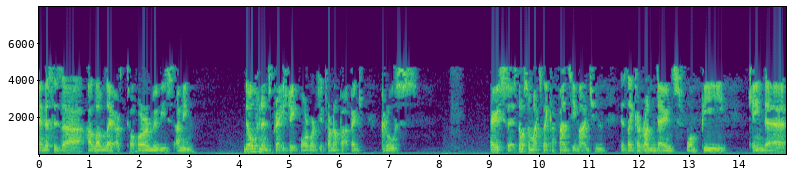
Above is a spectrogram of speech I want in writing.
And this is a, a love letter to horror movies. I mean, the opening's pretty straightforward. You turn up at a big, gross house. It's not so much like a fancy mansion. It's like a rundown, swampy, kind of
